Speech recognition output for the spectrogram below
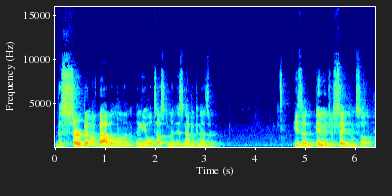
the serpent of Babylon in the Old Testament, is Nebuchadnezzar. He's an image of Satan himself.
